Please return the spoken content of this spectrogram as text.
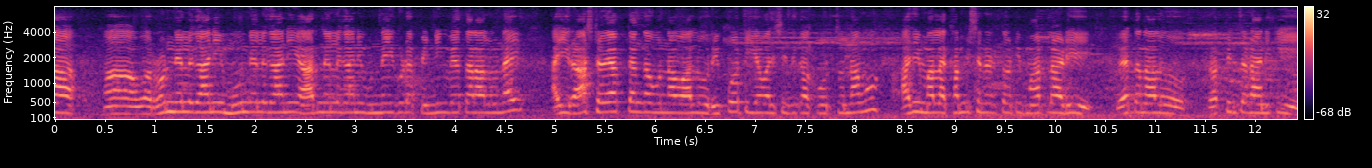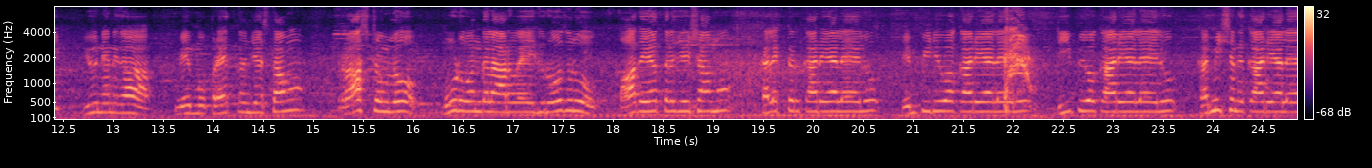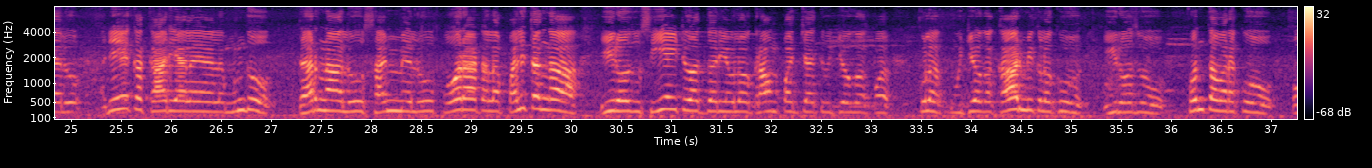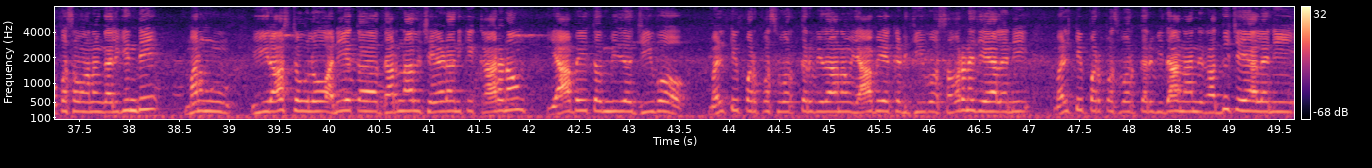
రెండు నెలలు కానీ మూడు నెలలు కానీ ఆరు నెలలు కానీ ఉన్నాయి కూడా పెండింగ్ వేతనాలు ఉన్నాయి. అవి రాష్ట్ర వ్యాప్తంగా ఉన్న వాళ్ళు రిపోర్ట్ ఇవ్వవలసిందిగా కోరుతున్నాము అది మళ్ళీ కమిషనర్ తోటి మాట్లాడి వేతనాలు రప్పించడానికి యూనియన్గా మేము ప్రయత్నం చేస్తాము. రాష్ట్రంలో మూడు వందల అరవై ఐదు రోజులు పాదయాత్ర చేశాము. కలెక్టర్ కార్యాలయాలు ఎంపీడీఓ కార్యాలయాలు డిపిఓ కార్యాలయాలు కమిషన్ కార్యాలయాలు అనేక కార్యాలయాల ముందు ధర్నాలు సమ్మెలు పోరాటాల ఫలితంగా ఈరోజు సిఐటి ఆధ్వర్యంలో గ్రామ పంచాయతీ ఉద్యోగ కుల ఉద్యోగ కార్మికులకు ఈరోజు కొంతవరకు ఉపశమనం కలిగింది. మనము ఈ రాష్ట్రంలో అనేక ధర్నాలు చేయడానికి కారణం యాభై తొమ్మిదో జీవో మల్టీపర్పస్ వర్కర్ విధానం యాభై ఒకటి జీవో సవరణ చేయాలని మల్టీపర్పస్ వర్కర్ విధానాన్ని రద్దు చేయాలని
